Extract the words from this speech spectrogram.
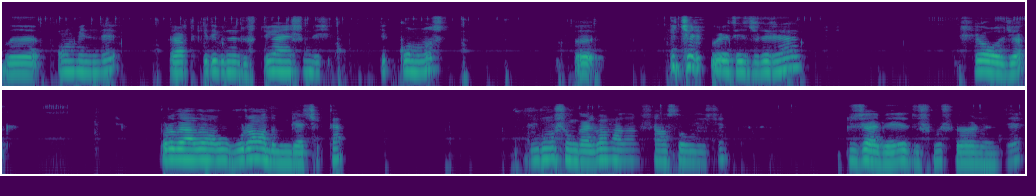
e, 10.000'de ve artık 7000'e düştü. Yani şimdi ilk konumuz e, içerik üreticilerinin şey olacak. Burada ben adamı vuramadım gerçekten. Vurmuşum galiba ama adam şanslı olduğu için. Güzel bir yere düşmüş ve ölmedi.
